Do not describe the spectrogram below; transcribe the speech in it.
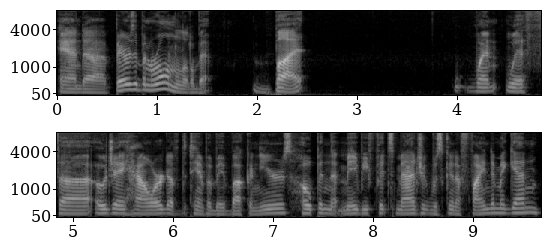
And uh, Bears have been rolling a little bit. But went with uh, OJ Howard of the Tampa Bay Buccaneers, hoping that maybe Fitzmagic was going to find him again.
